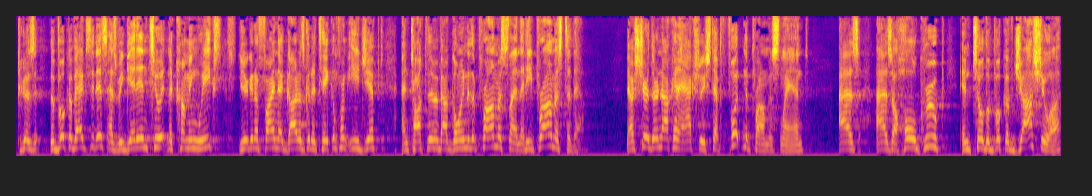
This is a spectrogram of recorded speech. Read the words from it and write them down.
Because the book of Exodus, as we get into it in the coming weeks, you're going to find that God is going to take them from Egypt and talk to them about going to the promised land that he promised to them. Now, sure, they're not going to actually step foot in the promised land as, as a whole group until the book of Joshua.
